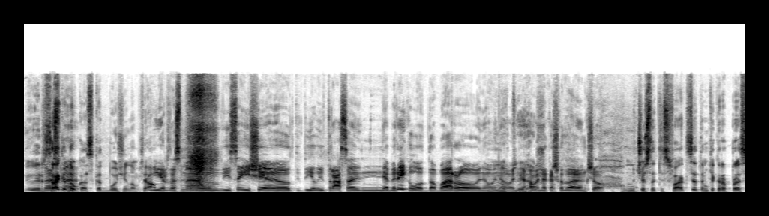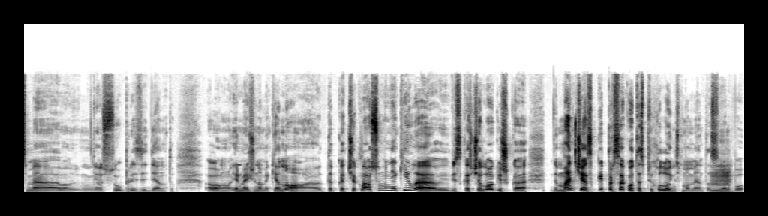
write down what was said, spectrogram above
ir tasme, sakė daug kas, kad buvo žinomas. Jau. Ir tasme, jisai išėjo į trasą nebereikalo dabar, o ne, nu, ne, tai ne, o ne kažkada anksčiau. Nu, čia satisfakcija tam tikrą prasme su prezidentu. Ir mes žinome kieno. Taip kad čia klausimų nekyla, viskas čia logiška. Man čia, kaip ir sakau, tas psichologinis momentas mm -hmm. svarbu.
